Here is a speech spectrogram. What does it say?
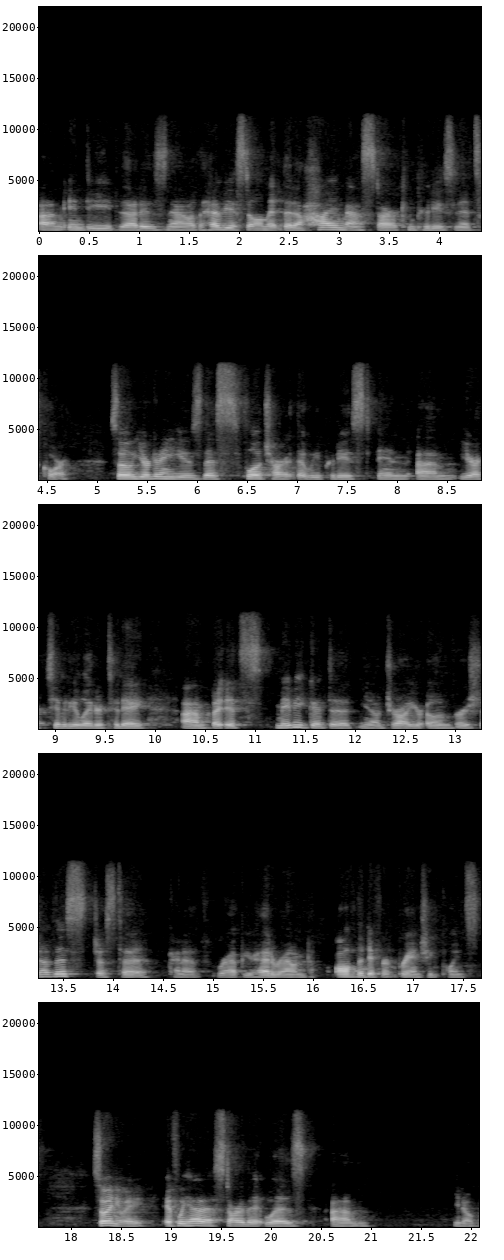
Um, indeed, that is now the heaviest element that a high mass star can produce in its core. So you're going to use this flow chart that we produced in um, your activity later today. Um, but it's maybe good to you know draw your own version of this just to kind of wrap your head around all the different branching points. So anyway, if we had a star that was um, you know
